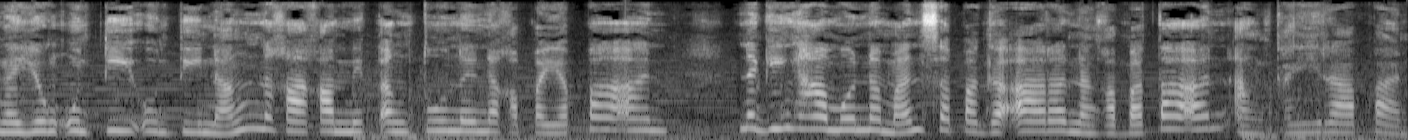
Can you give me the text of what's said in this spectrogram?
Ngayong unti-unti nang nakakamit ang tunay na kapayapaan, naging hamon naman sa pag-aaral ng kabataan ang kahirapan.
